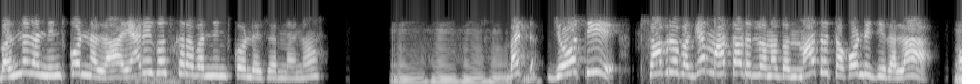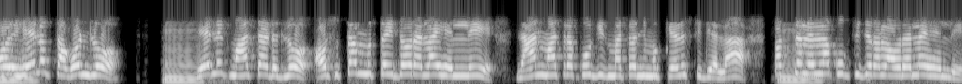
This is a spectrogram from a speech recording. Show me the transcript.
ಬಂದು ನಾನು ನಿಂತ್ಕೊಂಡಲ್ಲ ಯಾರಿಗೋಸ್ಕರ ಬಂದು ನಿಂತ್ಕೊಂಡೆ ಸರ್ ನಾನು? ಹ್ಮ್ ಹ್ಮ್ ಹ್ಮ್ ಹ್ಮ್ ಬಟ್ ಜ್ಯೋತಿ ಸಾಬ್ರ ಬಗ್ಗೆ ಮಾತಾಡಿದ್ಲು ಅನ್ನೋದೊಂದು ಮಾತು ತಗೊಂಡಿದ್ದೀರಲ್ಲ? ಅವಳು ಏನಕ್ ಏನಕ್ಕೆ ತಗೊಂಡ್ಲು ಹ್ಮ್. ಏನಕ್ಕೆ ಮಾತಾಡಿದ್ಲು? ಅವ್ರ ಸುತ್ತಮುತ್ತ ಇದ್ದವ್ರೆಲ್ಲ ಎಲ್ಲಿ ನಾನ್ ಮಾತ್ರ ಕೂಗಿದ್ ಮಾತ್ರ ನಿಮಗ್ ಕೇಳಿಸ್ತಿದ್ಯಲ್ಲ? ಪಕ್ಕದಲ್ಲೆಲ್ಲ ಕೂಗ್ತಿದ್ದೀರಲ್ಲ ಅವರೆಲ್ಲ ಎಲ್ಲಿ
